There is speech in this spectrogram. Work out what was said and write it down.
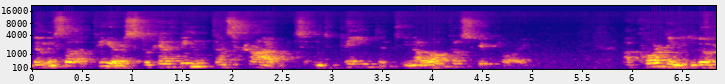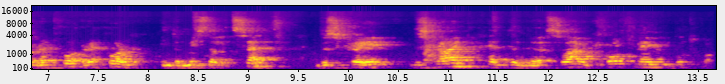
The missal appears to have been transcribed and painted in a local scriptorium. According to the record, in the missal itself, the scribe, the scribe had the, the Slavic folk name Butko.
